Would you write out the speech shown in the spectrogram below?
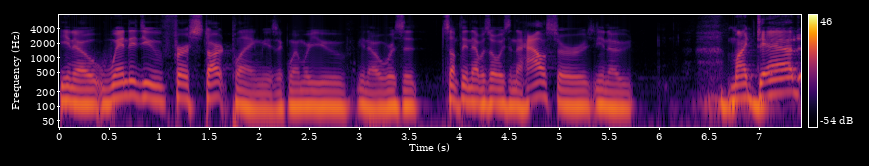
you know when did you first start playing music when were you you know was it something that was always in the house or you know My dad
